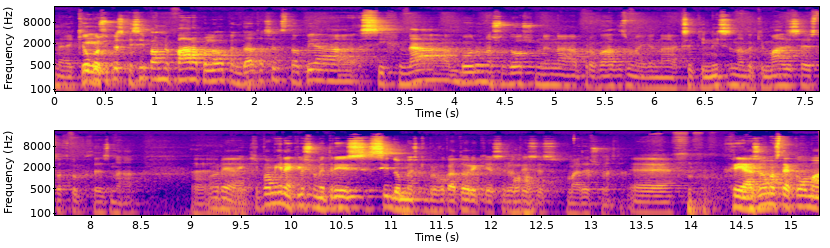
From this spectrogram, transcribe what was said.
Ναι, και, και όπως είπες και εσύ, υπάρχουν πάρα πολλά open data sets τα οποία συχνά μπορούν να σου δώσουν ένα προβάδισμα για να ξεκινήσεις να δοκιμάζεις έστω αυτό που θες να. Ε, Ωραία. Και πάμε για να κλείσουμε τρεις σύντομες και προβοκατόρικες ερωτήσεις. Μ' αρέσουν αυτά. Ε, χρειαζόμαστε ακόμα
